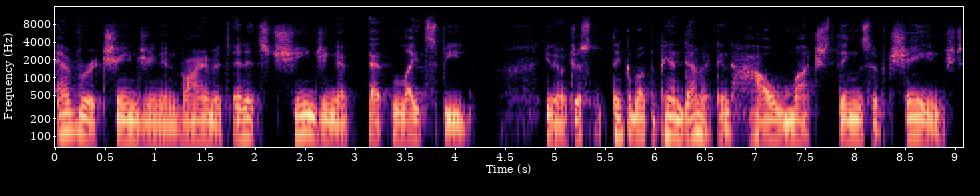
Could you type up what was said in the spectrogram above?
ever changing environment and it's changing at, at light speed you know, just think about the pandemic and how much things have changed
